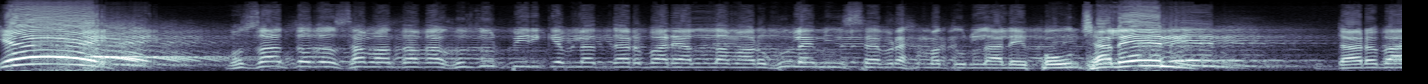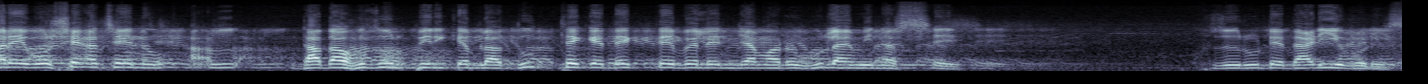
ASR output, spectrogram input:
যে মোসাদ্দদ সামান দাদা হুজুর পীর কেবলার দরবারে আল্লাহ মারুফুল আমিন সাহেব রহমতুল্লাহ পৌঁছালেন। দরবারে বসে আছেন দাদা হুজুর পীর কেবলা, দূর থেকে দেখতে পেলেন যে আমার রুহুল আমিন আসছে। হুজুর উঠে দাঁড়িয়ে পড়িস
